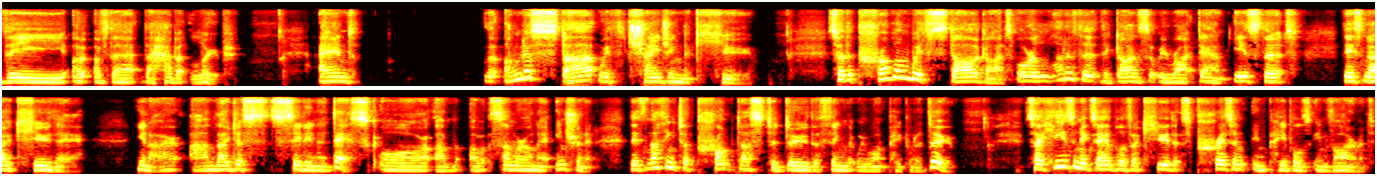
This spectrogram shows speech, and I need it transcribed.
the of the, the habit loop. And I'm going to start with changing the cue. So the problem with style guides or a lot of the, the guidance that we write down is that there's no cue there. You know, um, they just sit in a desk or, um, somewhere on our intranet. There's nothing to prompt us to do the thing that we want people to do. So here's an example of a cue that's present in people's environment.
